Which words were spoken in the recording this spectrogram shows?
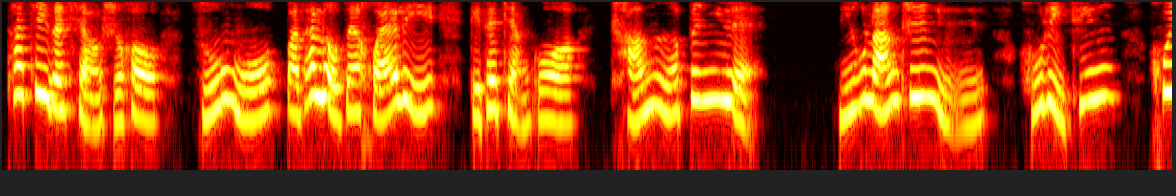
他记得小时候，祖母把他搂在怀里，给他讲过嫦娥奔月。牛郎织女、狐狸精、灰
